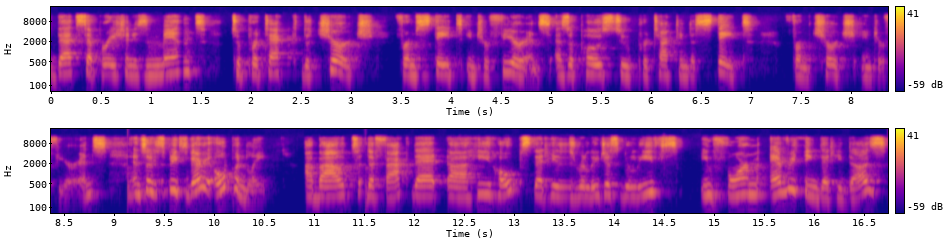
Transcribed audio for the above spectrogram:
that separation is meant to protect the church from state interference as opposed to protecting the state from church interference. And so he speaks very openly about the fact that uh, he hopes that his religious beliefs inform everything that he does,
